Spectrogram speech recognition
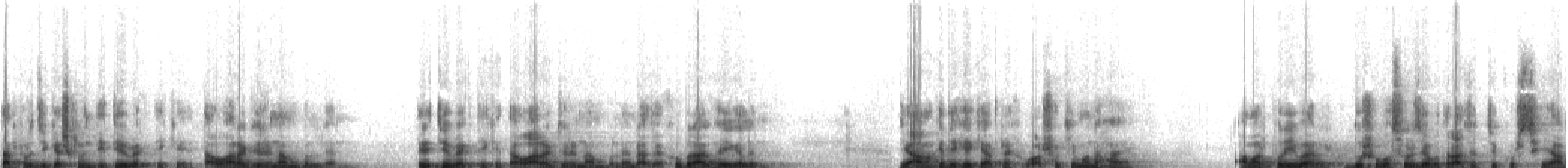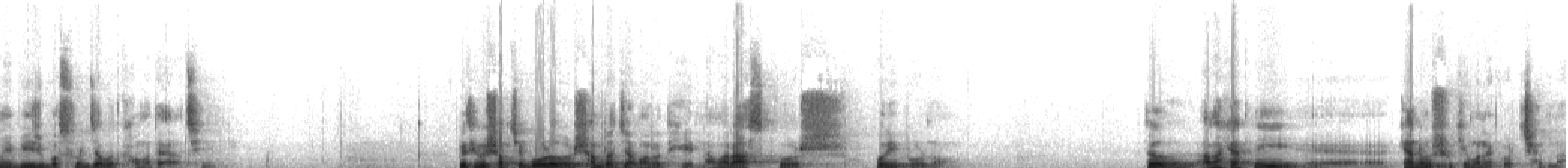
তারপরে জিজ্ঞেস করলেন দ্বিতীয় ব্যক্তিকে, তাও আরেকজনের নাম বললেন। তৃতীয় ব্যক্তিকে, তাও আরেকজনের নাম বললেন। রাজা খুব রাগ হয়ে গেলেন। যে আমাকে দেখে কি আপনার খুব অসুখী মনে হয়? আমার পরিবার দুশো বছর যাবৎ রাজত্ব করছে, আমি বিশ বছর যাবৎ ক্ষমতায় আছি। পৃথিবীর সবচেয়ে বড় সাম্রাজ্য আমার অধীন। আমার রাজকোষ পরিপূর্ণ। তো আমাকে আপনি কেন সুখী মনে করছেন না?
